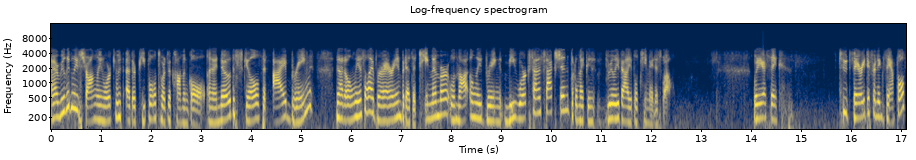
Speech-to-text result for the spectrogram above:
And I really believe strongly in working with other people towards a common goal. And I know the skills that I bring, not only as a librarian, but as a team member, will not only bring me work satisfaction, but will make a really valuable teammate as well. What do you guys think? Two very different examples,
